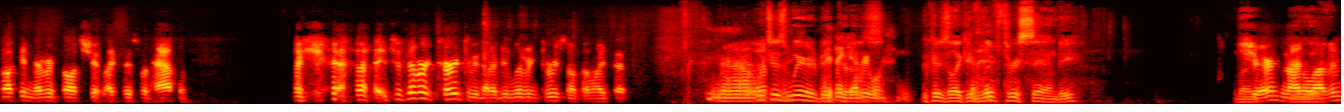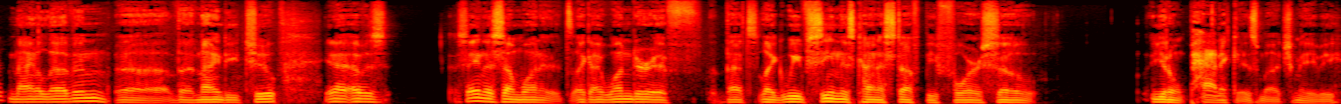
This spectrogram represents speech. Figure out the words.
fucking never thought shit like this would happen. Like it just never occurred to me that I'd be living through something like this. No, which is weird because I think everyone because like you've lived through Sandy. Like, sure, 9-11. 9-11, uh, the 92. Yeah, I was saying to someone, it's like, I wonder if that's like, we've seen this kind of stuff before, so you don't panic as much, maybe.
